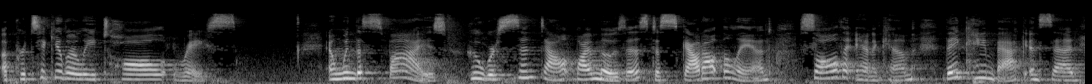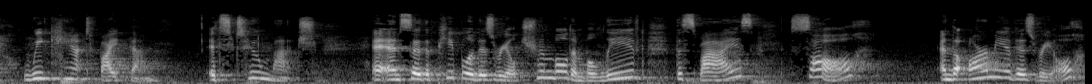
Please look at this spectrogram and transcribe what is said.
a particularly tall race. And when the spies who were sent out by Moses to scout out the land saw the Anakim, they came back and said, We can't fight them. It's too much. And so the people of Israel trembled and believed the spies. Saul and the army of Israel,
